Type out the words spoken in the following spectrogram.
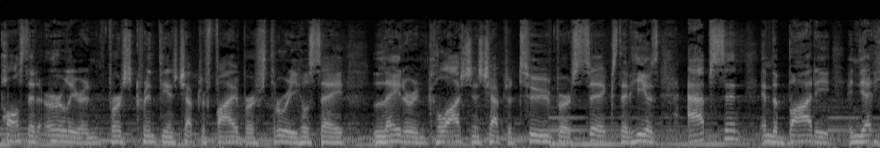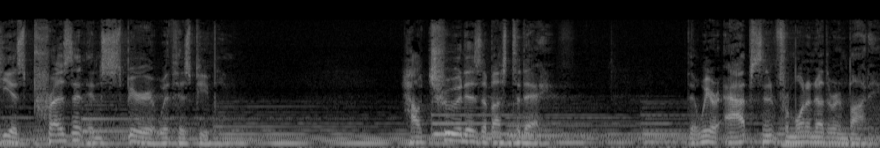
Paul said earlier in 1 Corinthians chapter 5 verse 3, he'll say later in Colossians chapter 2 verse 6 that he is absent in the body and yet he is present in spirit with his people. How true it is of us today that we are absent from one another in body,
